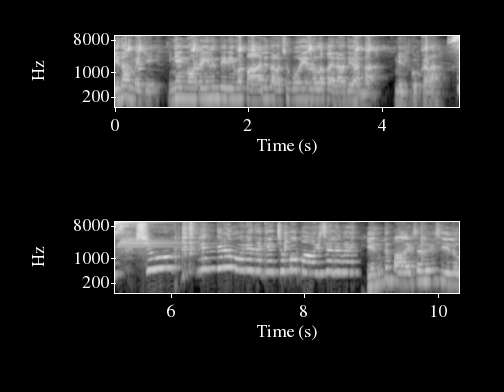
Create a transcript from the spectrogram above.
ഇത് അമ്മയ്ക്ക് ഇനി എങ്ങോട്ടെങ്കിലും തിരിയുമ്പോൾ പാൽ തിളച്ചു പോയി എന്നുള്ള പരാതി വേണ്ട. മിൽക്ക് കുക്കറാ മോനെ ഇതൊക്കെ ചുമ്മാ പാഴ്ചെലവ്. എന്ത് പാഴ്ചെലവ് ശീലോ?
